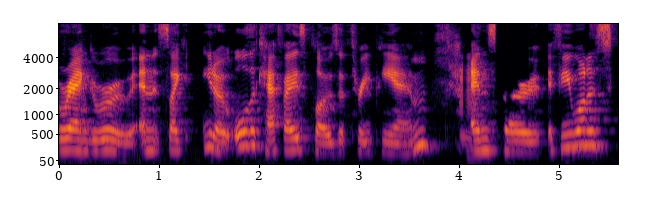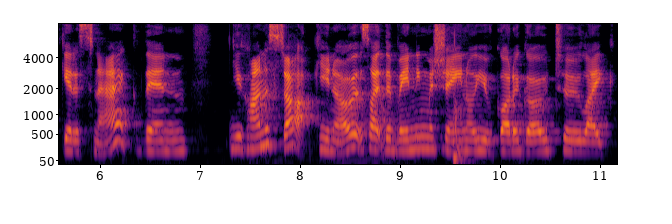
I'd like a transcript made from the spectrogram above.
Barangaroo, and it's like you know all the cafes close at three p.m. Mm. And so if you want to get a snack, then you're kind of stuck. You know, it's like the vending machine, or you've got to go to like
